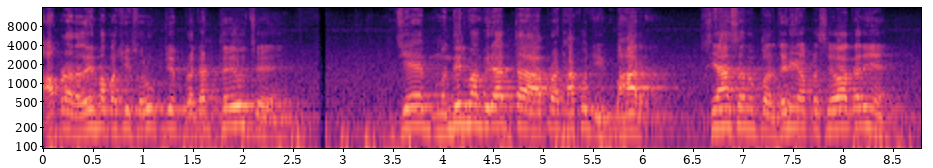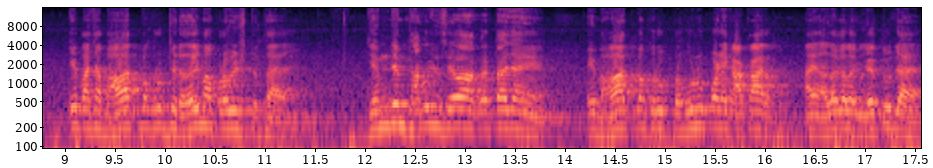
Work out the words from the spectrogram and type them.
આપણા હૃદયમાં પાછી સ્વરૂપ જે પ્રગટ થયું છે, જે મંદિરમાં બિરાજતા આપણા ઠાકોરજી બહાર, સિંહાસન ઉપર જેની આપણે સેવા કરીએ, એ પાછા ભાવાત્મક રૂપથી હૃદયમાં પ્રવિષ્ટ થાય. જેમ જેમ ઠાકોરજીની સેવા કરતા જાય, એ ભાવાત્મક રૂપ પ્રભુનું પણ એક આકાર અહીં અલગ અલગ લેતું જાય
